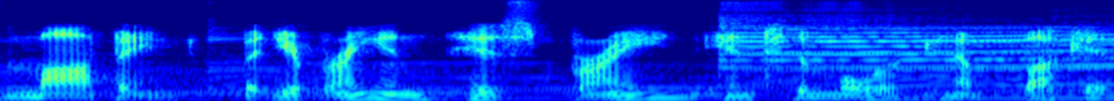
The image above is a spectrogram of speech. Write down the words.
mopping. But you're bringing his brain into the morgue in a bucket?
